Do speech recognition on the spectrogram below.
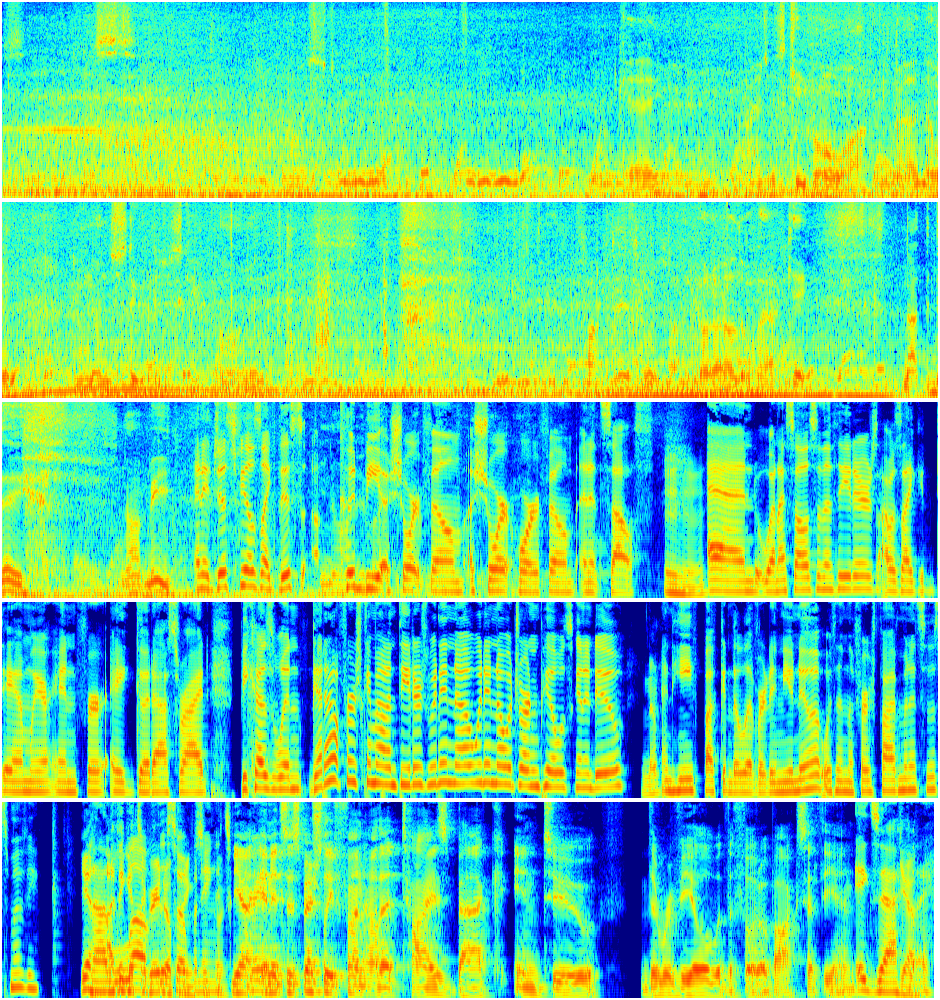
Let's see, just keep going straight. Okay. I just keep on walking, bro. Don't do nothing stupid. Just keep on. Fuck this. I was about to go the other way. I can't. Not today. Not me. And it just feels like this could be a short film, a short horror film in itself. Mhm. And when I saw this in the theaters, I was like, damn, we are in for a good ass ride. Because when Get Out first came out in theaters, we didn't know. We didn't know what Jordan Peele was going to do. Nope. And he fucking delivered. And you knew it within the first five minutes of this movie. Yeah, And I think it's a great this opening sequence. It's yeah, great. and it's especially fun how that ties back into the reveal with the photo box at the end. Exactly.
